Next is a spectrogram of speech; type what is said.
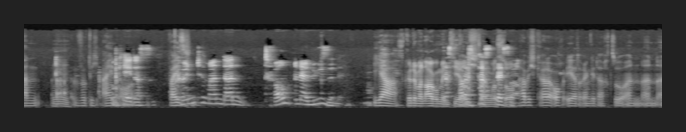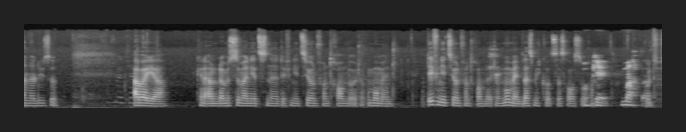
an Mhm. äh, wirklich einordnen. Okay, das könnte man dann Traumanalyse nennen. Ja, Das könnte man argumentieren, Das- das passt wir so. besser. Habe ich gerade auch eher dran gedacht, so an, an Analyse. Aber ja, keine Ahnung, da müsste man jetzt eine Definition von Traumdeutung. Moment. Definition von Traumdeutung. Moment, lass mich kurz das raussuchen. Okay, mach das. Gut,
